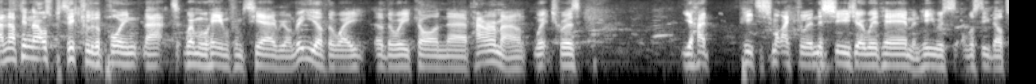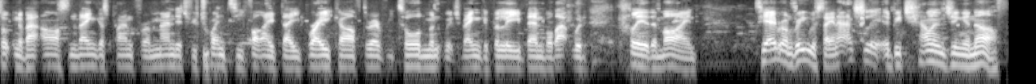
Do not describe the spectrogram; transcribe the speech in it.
And I think that was particularly the point that when we were hearing from Thierry Henry the other way of the week on uh, Paramount, which was you had Peter Schmeichel in the studio with him, and he was obviously they're talking about Arsene Wenger's plan for a mandatory 25 day break after every tournament, which Wenger believed then, well, that would clear the mind. Thierry Henry was saying actually it'd be challenging enough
